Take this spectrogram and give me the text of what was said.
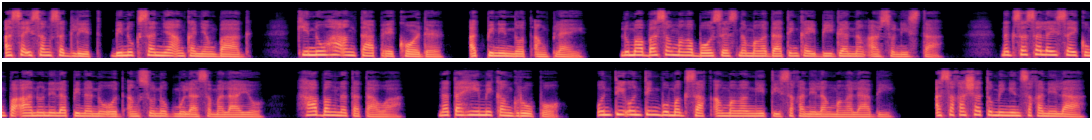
Asa isang saglit, binuksan niya ang kanyang bag, kinuha ang tape recorder, at pininot ang play. Lumabas ang mga boses ng mga dating kaibigan ng arsonista. Nagsasalaysay kung paano nila pinanood ang sunog mula sa malayo, habang natatawa. Natahimik ang grupo. Unti-unting bumagsak ang mga ngiti sa kanilang mga labi. Asaka siya tumingin sa kanila,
